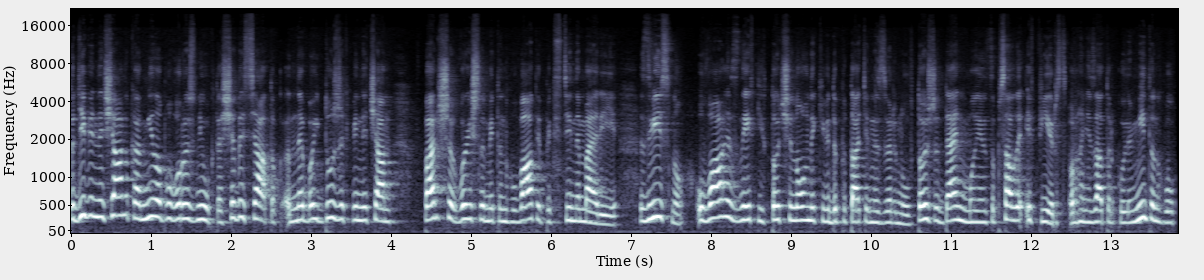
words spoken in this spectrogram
Тоді вінничанка Міла Поворознюк та ще десяток небайдужих вінничан вперше вийшли мітингувати під стіни мерії. Звісно, уваги з них ніхто чиновників і депутатів не звернув. В той же день ми записали ефір з організаторкою мітингу,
